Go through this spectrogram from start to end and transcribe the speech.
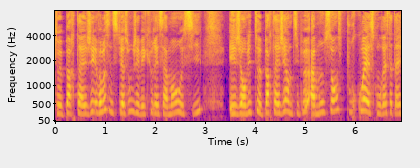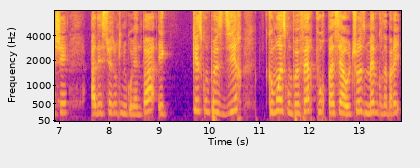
te partager, enfin moi, c'est une situation que j'ai vécue récemment aussi, et j'ai envie de te partager un petit peu, à mon sens, pourquoi est-ce qu'on reste attaché à des situations qui nous conviennent pas, et qu'est-ce qu'on peut se dire Comment est-ce qu'on peut faire pour passer à autre chose, même quand ça paraît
